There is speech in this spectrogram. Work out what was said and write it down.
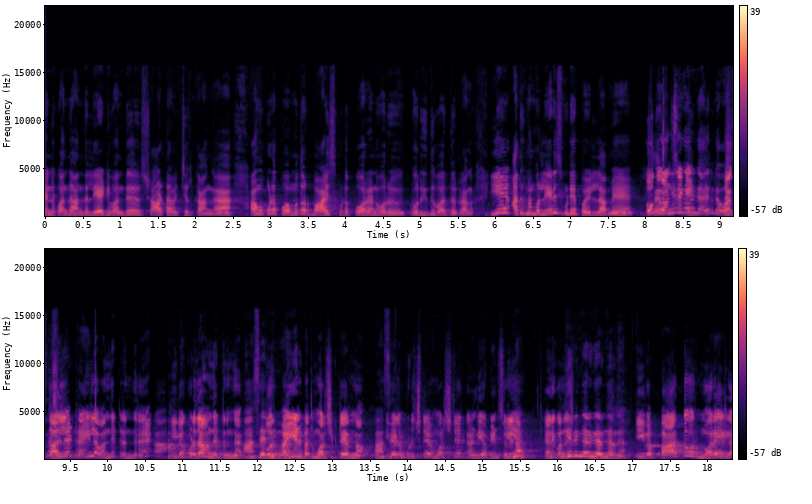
எனக்கு வந்து அந்த லேடி வந்து ஷார்ட்டாக வச்சிருக்காங்க. அவங்க கூட போகும்போது ஒரு பாய்ஸ் கூட போறேன்னு ஒரு ஒரு இது வருதுன்றாங்க. ஏன் அதுக்கு நம்ம லேடிஸ் கூடயே போயிடலாமே? ஓகே ஒன் செகண்ட் நான் காலைல second. ட்ரெயின்ல வந்துட்டு இருந்தேன். இவ கூட தான் வந்துட்டு இருந்தேன். சரிங்க. ஒரு பையனை பார்த்து முறைச்சிக்கிட்டே இருந்தான். இவள புடிச்சிட்டே முறைச்சிட்டே இருக்காண்டி அப்படின்னு சொல்லி நான் எனக்கு வந்து இருங்க இருங்க இருங்க இருங்க. இவ பார்த்த ஒரு முறையில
